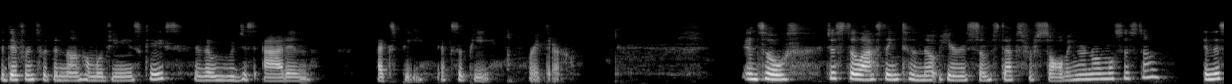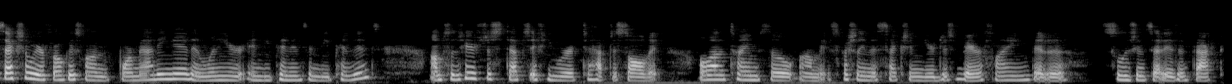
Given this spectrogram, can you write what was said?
The difference with the non-homogeneous case is that we would just add in xp, x of p, right there. And so just the last thing to note here is some steps for solving our normal system. In this section, we are focused on formatting it and linear independence and dependence. Um, so here's just steps if you were to have to solve it. A lot of times, though, um, especially in this section, you're just verifying that a solution set is in fact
